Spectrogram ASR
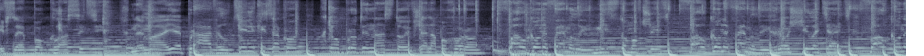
і все по класиці. Немає правил, тільки закон. Хто проти нас, той вже на похорон. Falcone Family, місто мовчить, Фалконе Фемелі, гроші летять, Фалконе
